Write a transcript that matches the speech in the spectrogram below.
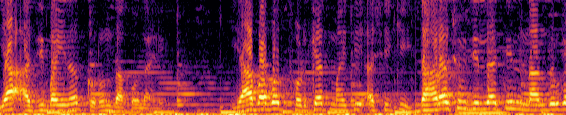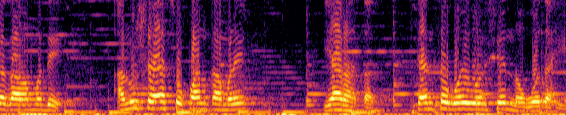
या आजीबाईनं करून दाखवलं आहे. याबाबत थोडक्यात माहिती अशी की धाराशिव जिल्ह्यातील नांदुर्गा गावामध्ये अनुसया सोपान कांबळे या राहतात. त्यांचं वय वर्ष नव्वद आहे.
